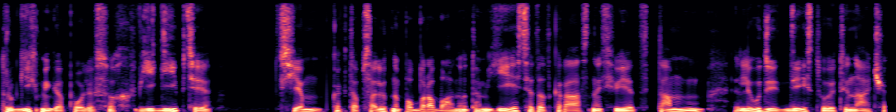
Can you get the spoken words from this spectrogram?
других мегаполисах, в Египте, всем как-то абсолютно по барабану. Там есть этот красный свет, там люди действуют иначе.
